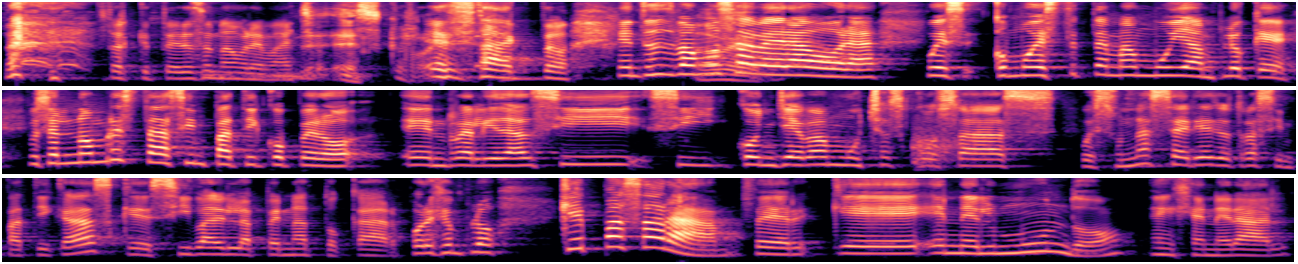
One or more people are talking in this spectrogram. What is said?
Porque tú eres un hombre macho. Es correcto. Exacto. Entonces vamos a ver. a ver. ahora, pues como este tema muy amplio que, pues el nombre está simpático, pero en realidad sí, sí conlleva muchas cosas, pues una serie de otras simpáticas que sí vale la pena tocar. Por ejemplo, ¿qué pasará, Fer, que en el mundo en general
